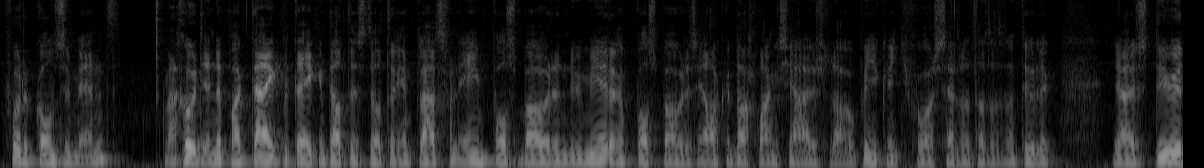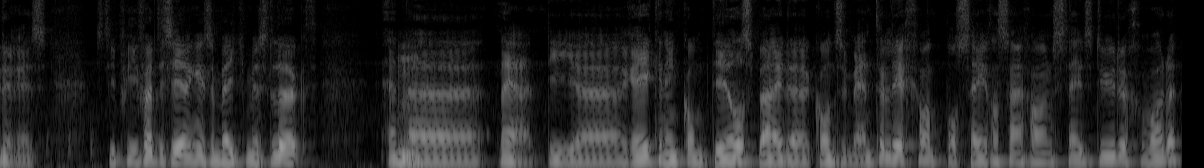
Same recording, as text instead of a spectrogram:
voor de consument. Maar goed, in de praktijk betekent dat dus dat er in plaats van één postbode nu meerdere postbodes elke dag langs je huis lopen. Je kunt je voorstellen dat het natuurlijk juist duurder is. Dus die privatisering is een beetje mislukt. En Hmm. nou ja, die rekening komt deels bij de consumenten liggen, want postzegels zijn gewoon steeds duurder geworden.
